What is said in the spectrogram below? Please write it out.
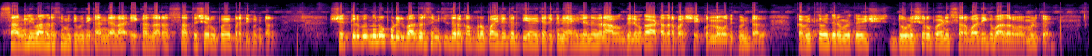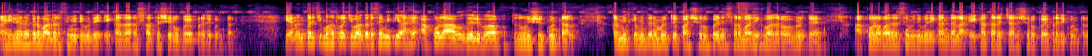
सांगली बाजार समितीमध्ये कांद्याला एक हजार सातशे रुपये प्रति क्विंटल. शेतकरी बंधूंनो पुढील बाजार समिती जर आपण पाहिली तर ती आहे त्या ठिकाणी अहिल्यानगर आवक दिले बघा आठ हजार पाचशे एकोणनव्वद क्विंटल. कमीत कमी दर मिळतोय श- दोनशे रुपयाने सर्वाधिक बाजारभाव मिळतोय. अहिल्यानगर बाजार समितीमध्ये एक हजार सातशे रुपये प्रति क्विंटल. यानंतरची महत्त्वाची बाजार समिती आहे अकोला आवक दिली बघा फक्त दोनशे क्विंटल. कमीत कमी दर मिळतोय पाचशे रुपये आणि सर्वाधिक बाजारभाव मिळतोय. अकोला बाजार समितीमध्ये कांद्याला एक हजार चारशे रुपये प्रति क्विंटल.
